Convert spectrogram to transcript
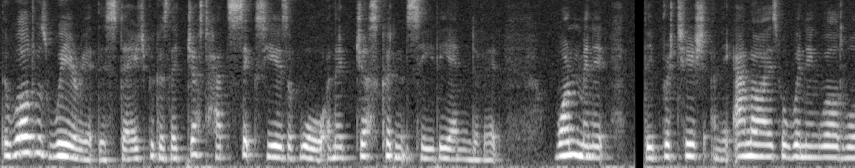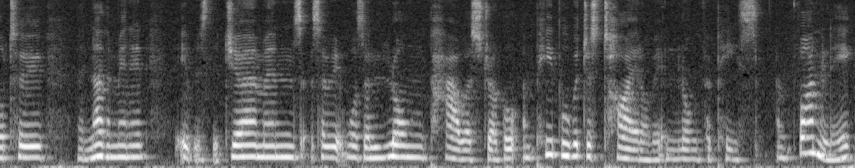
The world was weary at this stage because they'd just had six years of war and they just couldn't see the end of it. One minute the British and the Allies were winning World War II, another minute it was the Germans, so it was a long power struggle, and people were just tired of it and longed for peace. And finally,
